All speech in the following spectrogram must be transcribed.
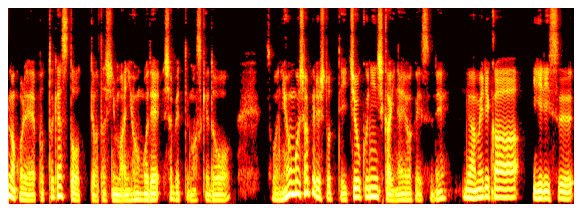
今これ、ポッドキャストって私今日本語で喋ってますけど、そう、日本語喋る人って1億人しかいないわけですよね。で、アメリカ、イギリス、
